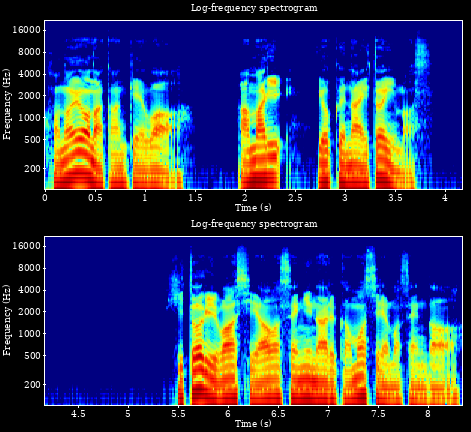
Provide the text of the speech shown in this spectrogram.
このような関係はあまり良くないと言います。一人は幸せになるかもしれませんが、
